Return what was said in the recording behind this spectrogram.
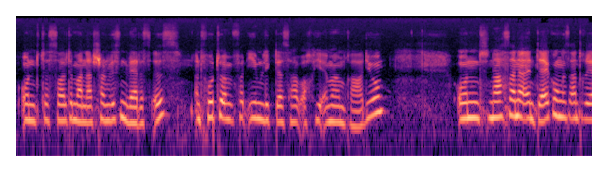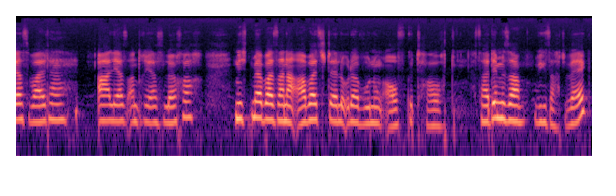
Und das sollte man dann schon wissen, wer das ist. Ein Foto von ihm liegt deshalb auch hier immer im Radio. Und nach seiner Entdeckung ist Andreas Walter alias Andreas Löchach nicht mehr bei seiner Arbeitsstelle oder Wohnung aufgetaucht. Seitdem ist er, wie gesagt, weg.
